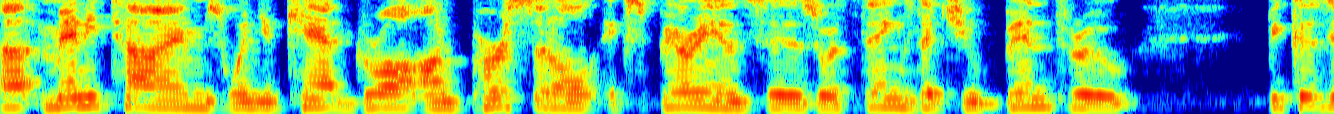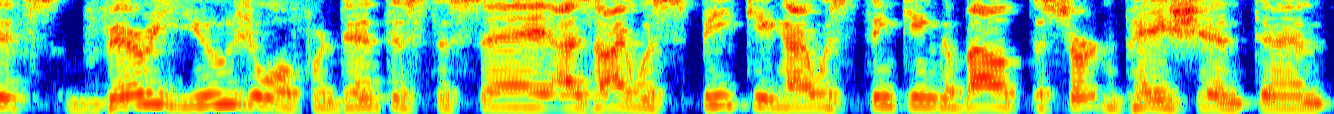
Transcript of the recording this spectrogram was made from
Uh, many times when you can't draw on personal experiences or things that you've been through, because it's very usual for dentists to say, as I was speaking, I was thinking about the certain patient and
